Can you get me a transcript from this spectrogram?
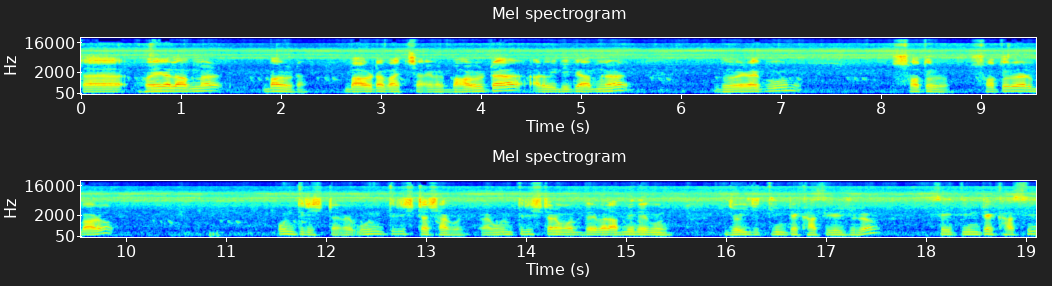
তা হয়ে গেল আপনার বারোটা। বারোটা বাচ্চা। এবার বারোটা আর ওইদিকে আপনার ধরে রাখুন সতেরো। সতেরো আর বারো উনত্রিশটা। এবার উনত্রিশটা ছাগল। এবার উনত্রিশটার মধ্যে এবার আপনি দেখুন যে ওই যে তিনটে খাসি হয়েছিল, সেই তিনটে খাসি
